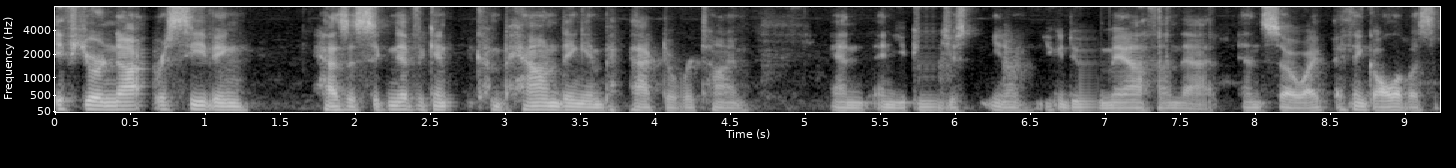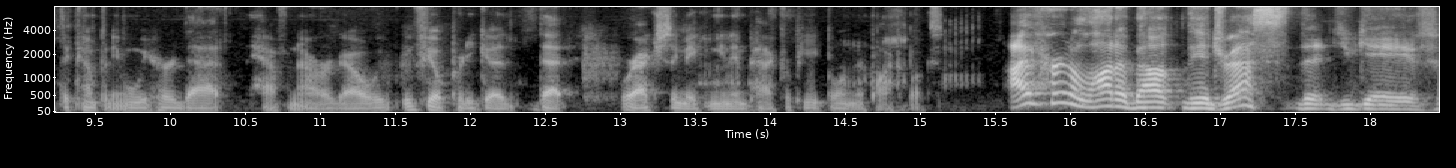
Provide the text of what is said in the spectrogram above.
if you're not receiving, has a significant compounding impact over time, and and you can just you know you can do math on that. And so I, I think all of us at the company, when we heard that half an hour ago, we, we feel pretty good that we're actually making an impact for people in their pocketbooks. I've heard a lot about the address that you gave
